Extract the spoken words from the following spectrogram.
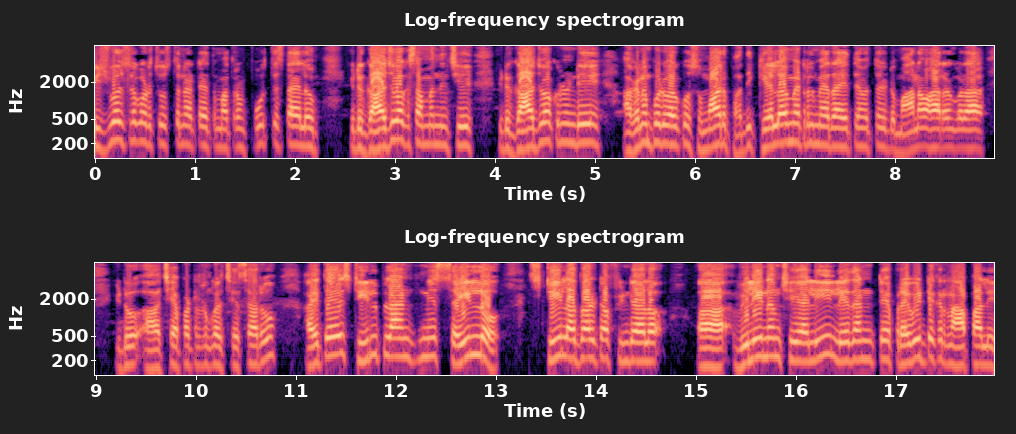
విజువల్స్లో కూడా చూస్తున్నట్టయితే మాత్రం పూర్తి స్థాయిలో ఇటు గాజువాకు సంబంధించి ఇటు గాజువాకు నుండి అగనంపూడి వరకు సుమారు పది కిలోమీటర్ల మేర అయితే ఇటు మానవహారం కూడా ఇటు చేపట్టడం కూడా చేశారు. అయితే స్టీల్ ప్లాంట్ని స్టీల్ అథారిటీ ఆఫ్ ఇండియాలో విలీనం చేయాలి లేదంటే ప్రైవేటీకరణ ఆపాలి.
